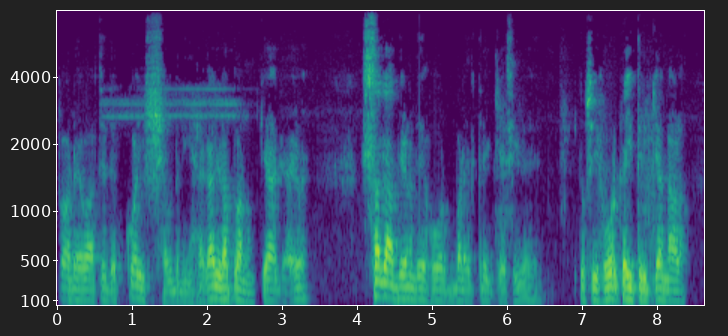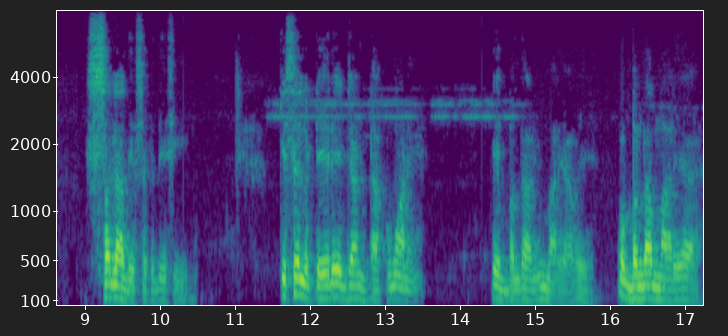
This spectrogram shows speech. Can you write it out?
ਤੁਹਾਡੇ ਵਾਸਤੇ ਤੇ ਕੋਈ ਸ਼ਬਦ ਨਹੀਂ ਹੈਗਾ ਜਿਹੜਾ ਤੁਹਾਨੂੰ ਕਿਹਾ ਜਾਏ, ਓਏ। ਸਜ਼ਾ ਦੇਣ ਦੇ ਹੋਰ ਬੜੇ ਤਰੀਕੇ ਸੀ, ਓਏ। ਤੁਸੀਂ ਹੋਰ ਕਈ ਤਰੀਕਿਆਂ ਨਾਲ ਸਜ਼ਾ ਦੇ ਸਕਦੇ ਸੀ। ਕਿਸੇ ਲਟੇਰੇ ਜਾਂ ਡਾਕੂਆਂ ਨੇ ਇਹ ਬੰਦਾ ਨਹੀਂ ਮਾਰਿਆ, ਓਏ। ਉਹ ਬੰਦਾ ਮਾਰਿਆ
